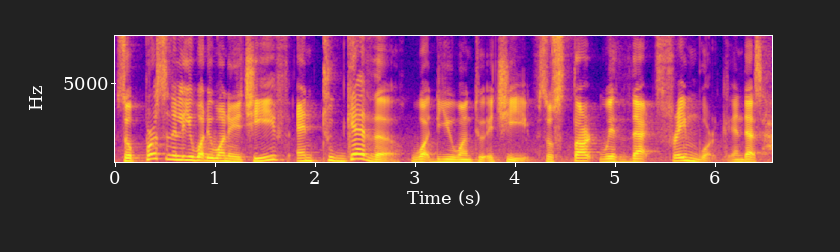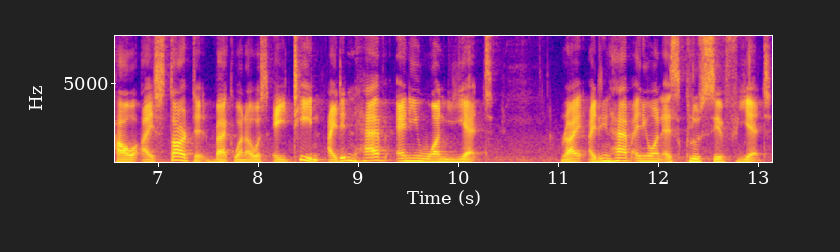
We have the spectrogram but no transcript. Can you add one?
So personally what do you want to achieve? And together what do you want to achieve? So start with that framework and that's how i started back when i was 18 i didn't have anyone yet right? I didn't have anyone exclusive yet.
